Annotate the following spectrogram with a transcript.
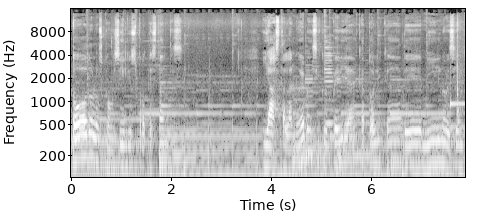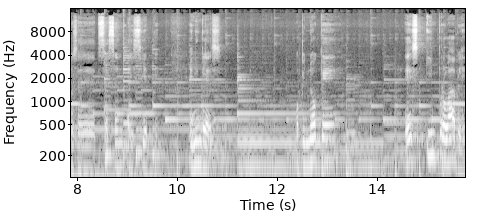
todos los concilios protestantes. Y hasta la nueva enciclopedia católica de 1967 en inglés opinó que es improbable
